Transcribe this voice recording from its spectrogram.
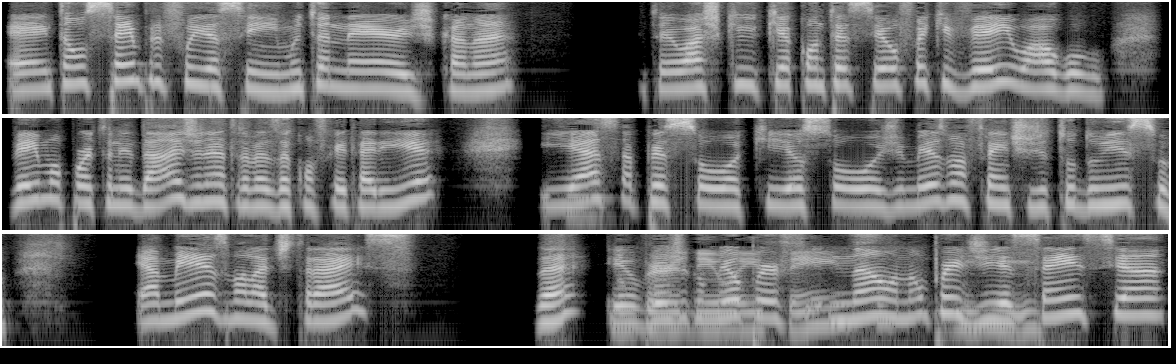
É, então sempre fui assim, muito enérgica, né? Então eu acho que o que aconteceu foi que veio algo, veio uma oportunidade, né, através da confeitaria. E Sim. essa pessoa que eu sou hoje, mesmo à frente de tudo isso, é a mesma lá de trás né? Não eu vejo que o meu perfil. Não, não perdi uhum. essência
